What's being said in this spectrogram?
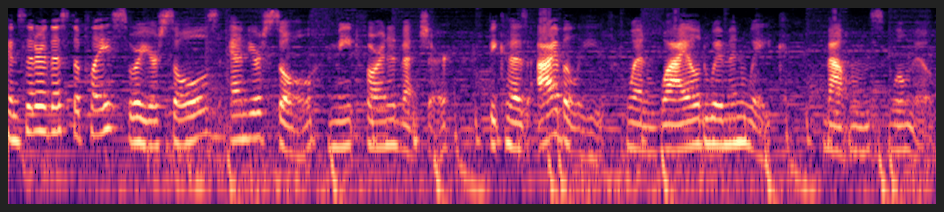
Consider this the place where your soles and your soul meet for an adventure, because I believe when wild women wake, mountains will move.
